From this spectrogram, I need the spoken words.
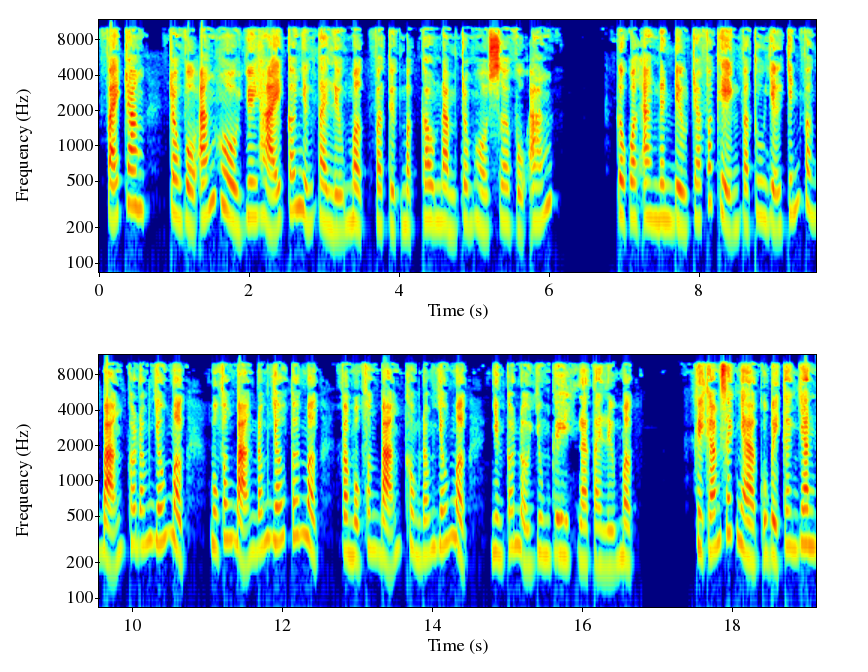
Phải chăng trong vụ án Hồ Duy Hải có những tài liệu mật và tuyệt mật câu nằm trong hồ sơ vụ án. Cơ quan an ninh điều tra phát hiện và thu giữ 9 văn bản có đóng dấu mật, một văn bản đóng dấu tối mật và một văn bản không đóng dấu mật nhưng có nội dung ghi là tài liệu mật. Khi khám xét nhà của bị can danh,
